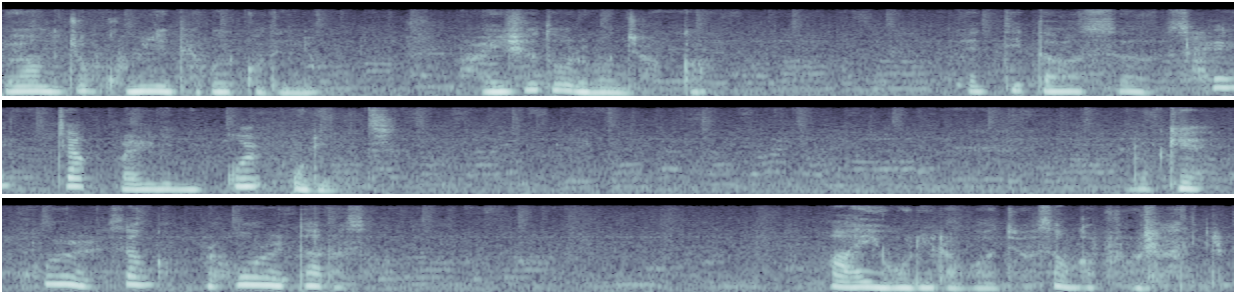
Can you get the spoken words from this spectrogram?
모양도 좀 고민이 되고 있거든요 아이섀도우를 먼저 할까? 에뛰드하우스 살짝 말린 꿀 오렌지. 이렇게 홀, 쌍꺼풀 홀을 따라서. 아이홀이라고 하죠. 쌍꺼풀 홀이 아니라.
